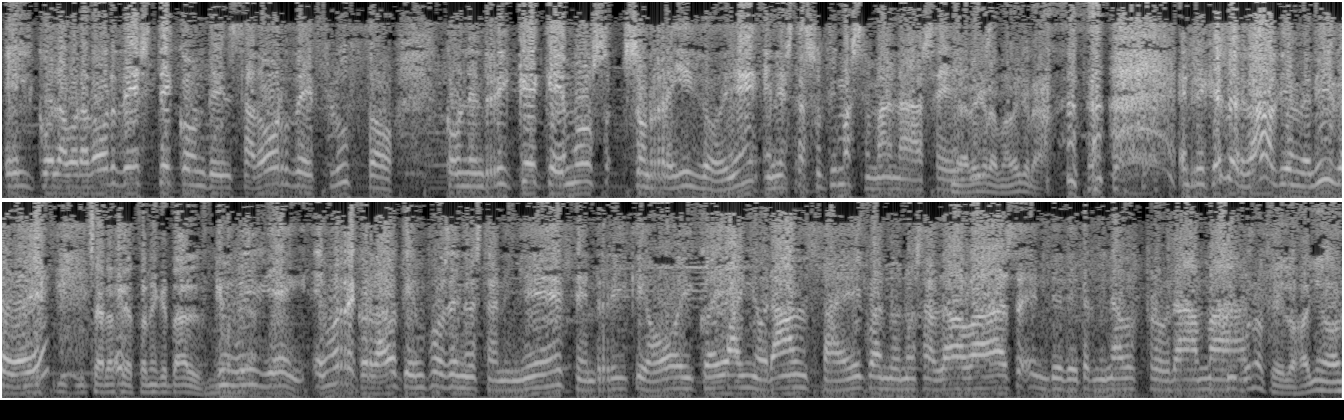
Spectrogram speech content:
el colaborador de este condensador de flujo. Con Enrique que hemos sonreído ¿eh? en estas últimas semanas. ¿eh? Me alegra, me alegra. Enrique, es verdad, bienvenido. ¿eh? Muchas gracias, Tony, ¿qué tal? Muy bien, hemos recordado tiempos de nuestra niñez, Enrique, hoy, qué añoranza, ¿eh? cuando nos hablabas de determinados programas. Sí, bueno, que los años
